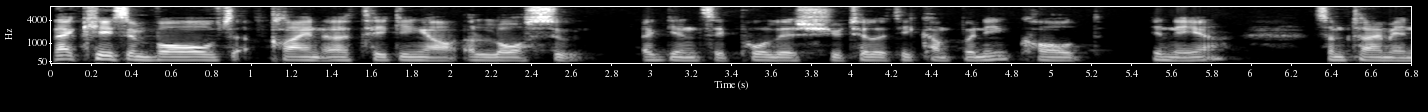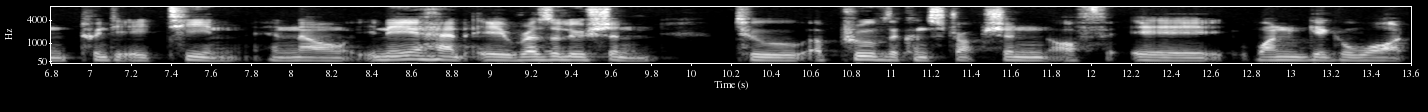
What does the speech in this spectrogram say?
That case involved Client Earth taking out a lawsuit against a Polish utility company called Enea sometime in 2018. And now Enea had a resolution to approve the construction of a one gigawatt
